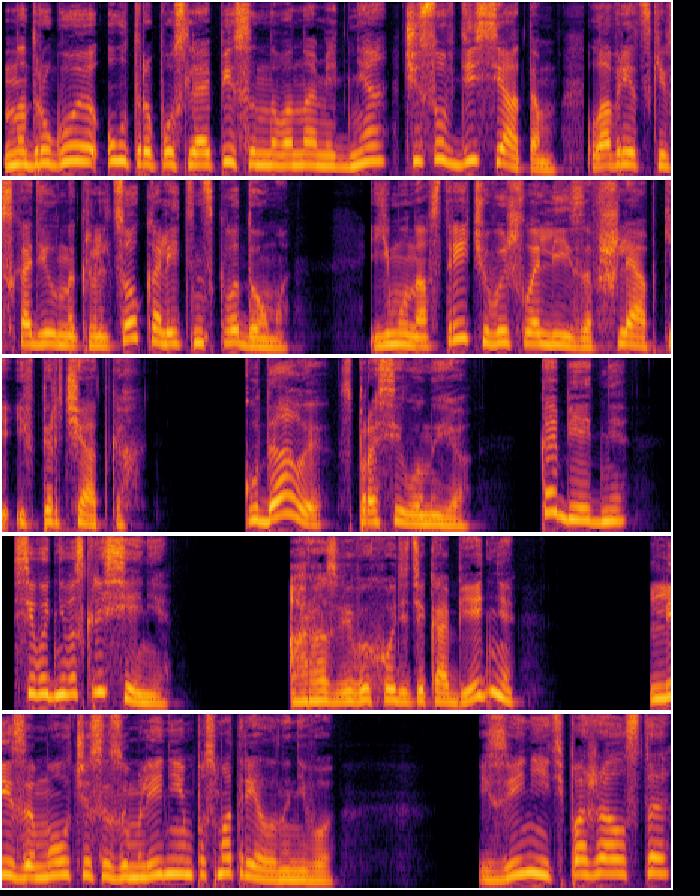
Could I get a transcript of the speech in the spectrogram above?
На другое утро после описанного нами дня, часов десятом, Лаврецкий всходил на крыльцо Калетинского дома. Ему навстречу вышла Лиза в шляпке и в перчатках. «Куда вы?» — спросил он ее. «К обедне. Сегодня воскресенье». «А разве вы ходите к обедне?» Лиза молча с изумлением посмотрела на него. «Извините, пожалуйста»,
